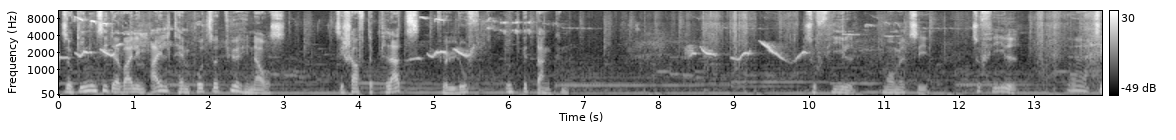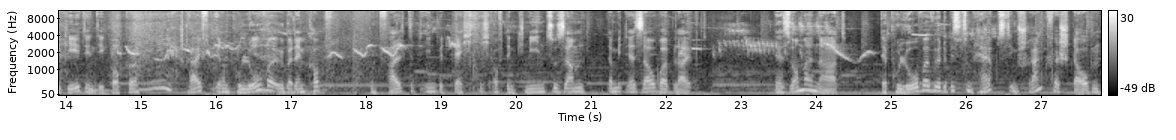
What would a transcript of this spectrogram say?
so gingen sie derweil im Eiltempo zur Tür hinaus. Sie schaffte Platz für Luft und Gedanken. Zu viel, murmelt sie. Zu viel. Sie geht in die Hocke, streift ihren Pullover über den Kopf und faltet ihn bedächtig auf den Knien zusammen, damit er sauber bleibt. Der Sommer naht, der Pullover würde bis zum Herbst im Schrank verstauben.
